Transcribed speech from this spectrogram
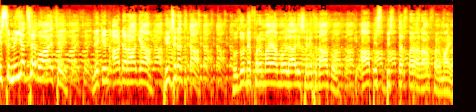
اس نیت سے وہ آئے تھے، لیکن آرڈر آ گیا ہجرت کا۔ حضور نے فرمایا، مولا علی شر خدا کو کہ آپ اس بستر پر آرام فرمائیں۔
